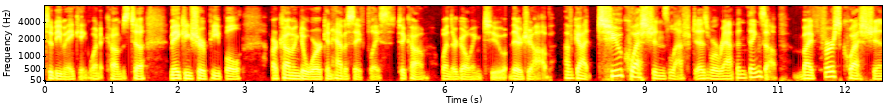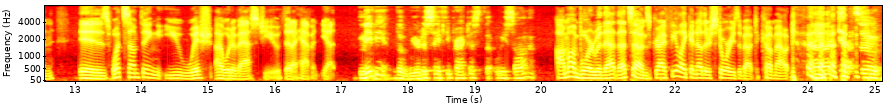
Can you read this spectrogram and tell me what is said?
to be making when it comes to making sure people are coming to work and have a safe place to come when they're going to their job. I've got two questions left as we're wrapping things up. My first question is what's something you wish I would have asked you that I haven't yet? maybe the weirdest safety practice that we saw. I'm on board with that. That sounds great. I feel like another story is about to come out. uh, yeah. So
